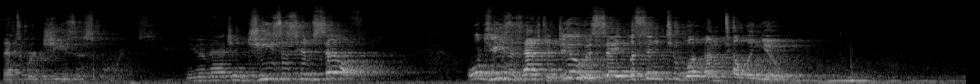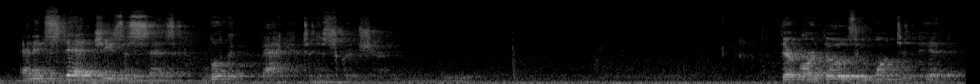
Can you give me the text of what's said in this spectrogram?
That's where Jesus points. Can you imagine? Jesus himself. All Jesus has to do is say, Listen to what I'm telling you. And instead, Jesus says, Look back to the Scripture. There are those who want to pit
